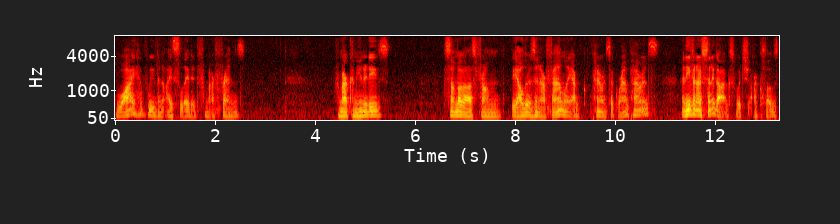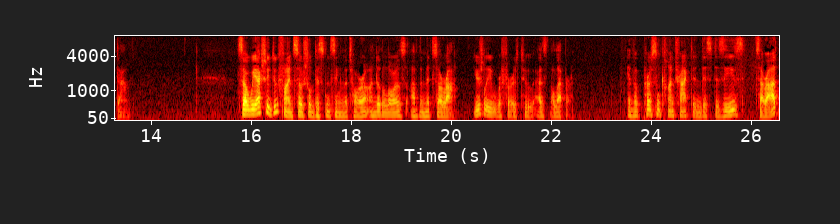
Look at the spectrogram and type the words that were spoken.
why have we been isolated from our friends, from our communities, some of us from the elders in our family, our parents or grandparents, and even our synagogues, which are closed down. So we actually do find social distancing in the Torah under the laws of the Mitzorah, usually refers to as the leper. If a person contracted this disease, tsarat,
